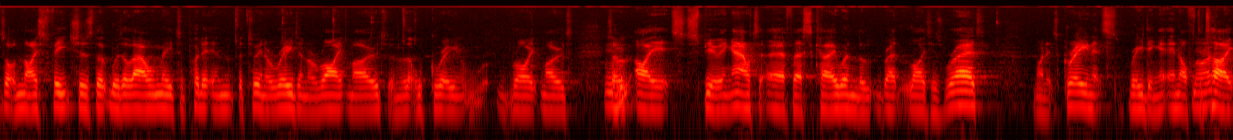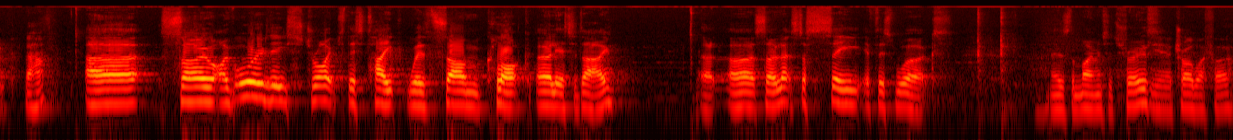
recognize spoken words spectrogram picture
sort of nice features that would allow me to put it in between a read and a write mode, and a little green write mode. So I, it's spewing out at AFSK when the red light is red. When it's green, it's reading it in off the Right. tape. Uh-huh. Uh, so I've already striped this tape with some clock earlier today. Uh, uh, so let's just see if this works. There's the moment of truth. Yeah, trial by fire.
